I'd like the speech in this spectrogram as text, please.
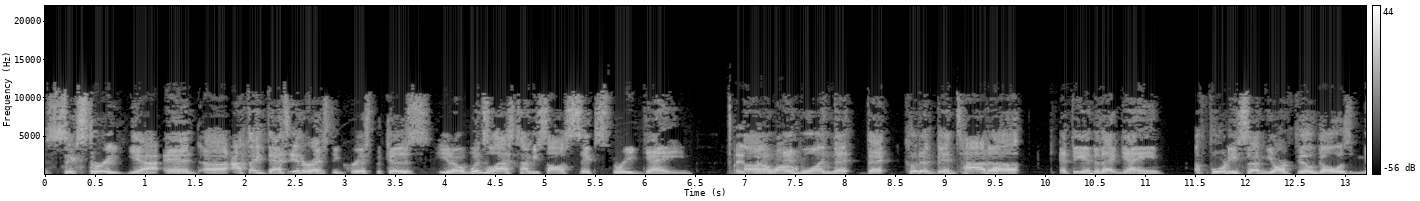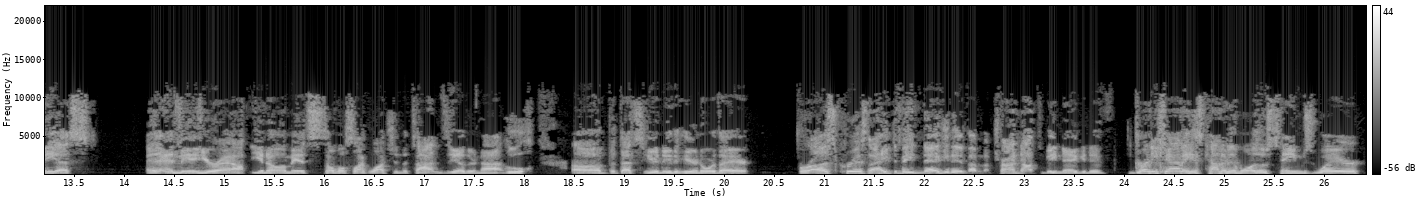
Six three, yeah, and uh, I think that's interesting, Chris, because you know when's the last time you saw a six three game? It's um, been a while. And one that that could have been tied up at the end of that game, a 40 something yard field goal is missed and, and, then you're out. You know, I mean, it's almost like watching the Titans the other night. Ooh. Uh, but that's here, neither here nor there. For us, Chris, I hate to be negative. I'm not trying not to be negative. Grundy County has kind of been one of those teams where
